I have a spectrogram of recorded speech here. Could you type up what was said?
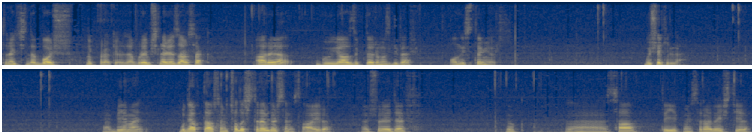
tırnak içinde boşluk bırakıyoruz. Yani buraya bir şeyler yazarsak araya bu yazdıklarımız gider. Onu istemiyoruz. Bu şekilde. Yani bir hemen bunu yaptıktan sonra çalıştırabilirsiniz ayrı. Yani şuraya def yok ee, sağ deyip mesela 5 diyelim.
